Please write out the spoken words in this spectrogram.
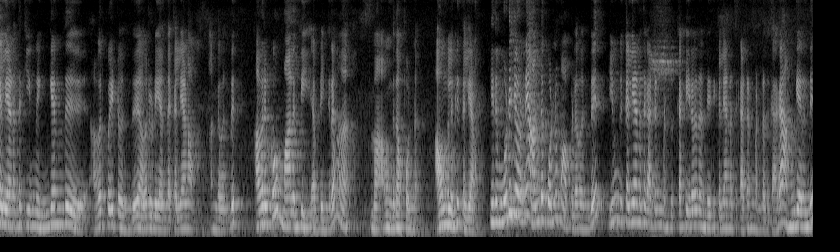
கல்யாணத்துக்கு இவங்க இங்கேருந்து அவர் போயிட்டு வந்து அவருடைய அந்த கல்யாணம் அங்கே வந்து அவருக்கும் மாலதி அப்படிங்கிற அவங்க தான் பொண்ணு. அவங்களுக்கு கல்யாணம். இது முடிஞ்ச உடனே அந்த பொண்ணு மாப்பிள்ளை வந்து இவங்க கல்யாணத்துக்கு அட்டன் பண்ணுறதுக்காக இருபதாம் தேதி கல்யாணத்துக்கு அட்டன் பண்ணுறதுக்காக அங்கேருந்து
